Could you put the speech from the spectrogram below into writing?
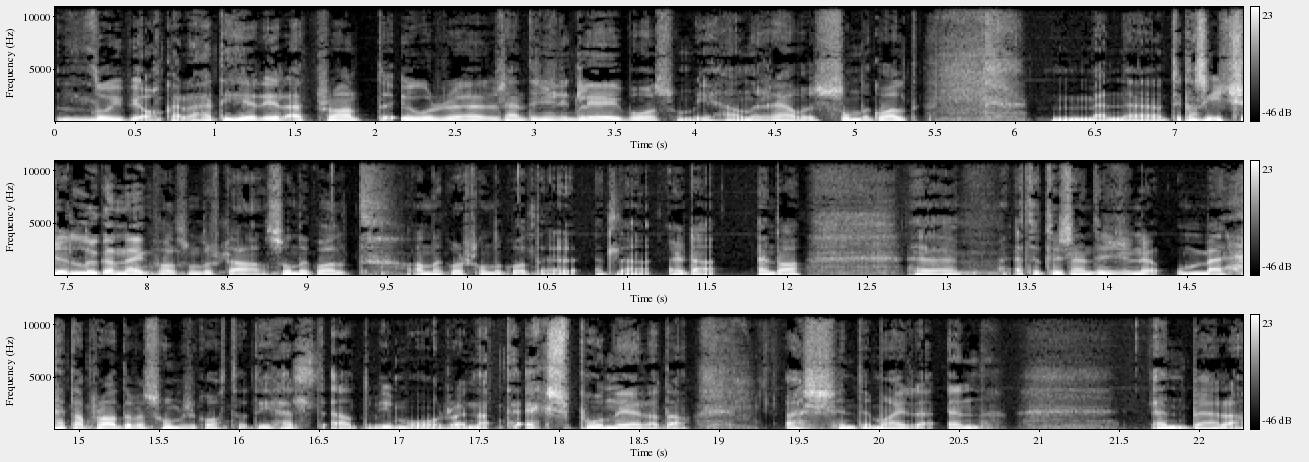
loivi okkara. Hette her er et prat ur uh, sendingen Gleibå som vi hann ræv sundagvald, men uh, det er kanskje ikke lukka negfall som lukka sundagvald, annakvar sundagvald er, er det enda eh, etter tilsendingene. Men hetta pratet var så mye godt at de helt at vi må røyne til eksponere det. Jeg kjente mer enn en bare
